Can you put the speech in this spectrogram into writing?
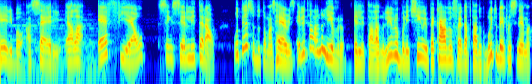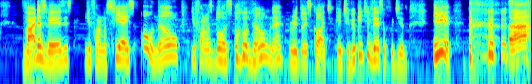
Hannibal, a série, ela é fiel sem ser literal. O texto do Thomas Harris, ele tá lá no livro. Ele tá lá no livro, bonitinho, impecável, foi adaptado muito bem para o cinema várias vezes, de formas fiéis ou não, de formas boas ou não, né? Ridley Scott. Quem te viu, quem te vê, seu fudido. E. Ah!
